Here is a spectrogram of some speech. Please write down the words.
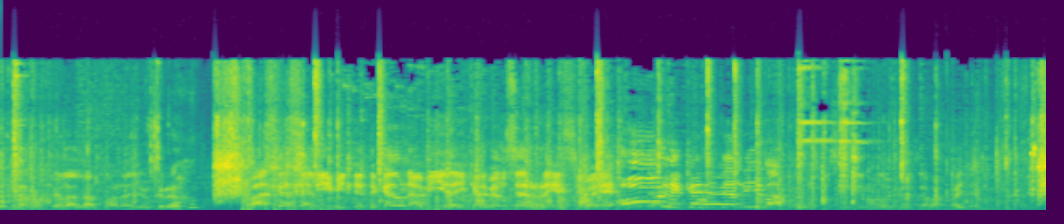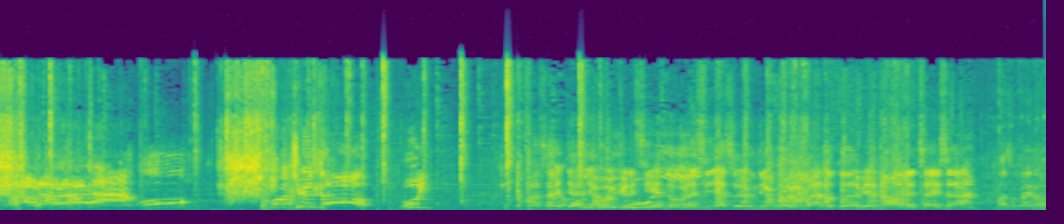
Le rompió la lámpara, yo creo. Vas casi al límite, te queda una vida y que veo es recio, ¿eh? ¡Oh, le cae desde arriba! No, pues sí, ni modo que desde abajo. ¡Ahora, ahora, ahora! ¡Oh! ¡Uy! ¿Qué te pasa? Ya, ya voy Uy, creciendo, uy. ahora sí ya soy un digno rival todavía no, de esa. Más o menos.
